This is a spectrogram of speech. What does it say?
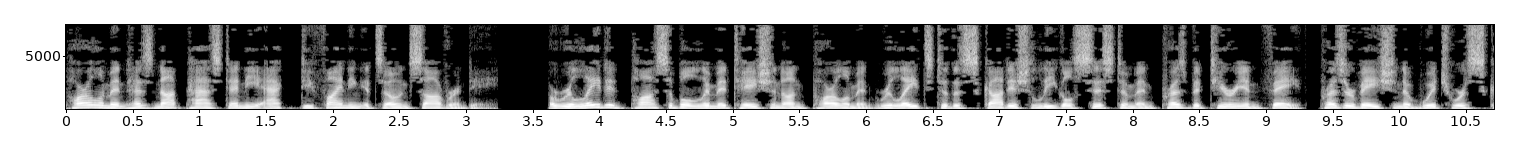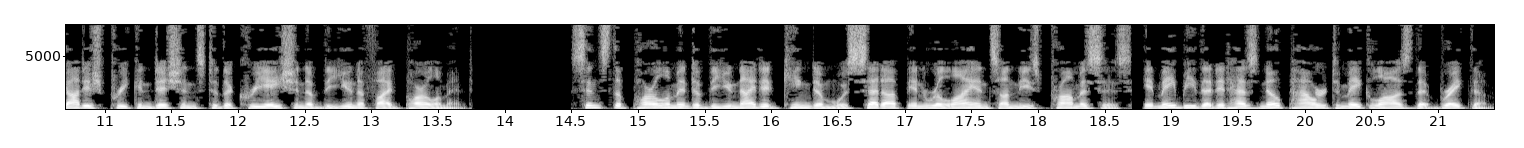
Parliament has not passed any act defining its own sovereignty. A related possible limitation on Parliament relates to the Scottish legal system and Presbyterian faith, preservation of which were Scottish preconditions to the creation of the unified Parliament. Since the Parliament of the United Kingdom was set up in reliance on these promises, it may be that it has no power to make laws that break them.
